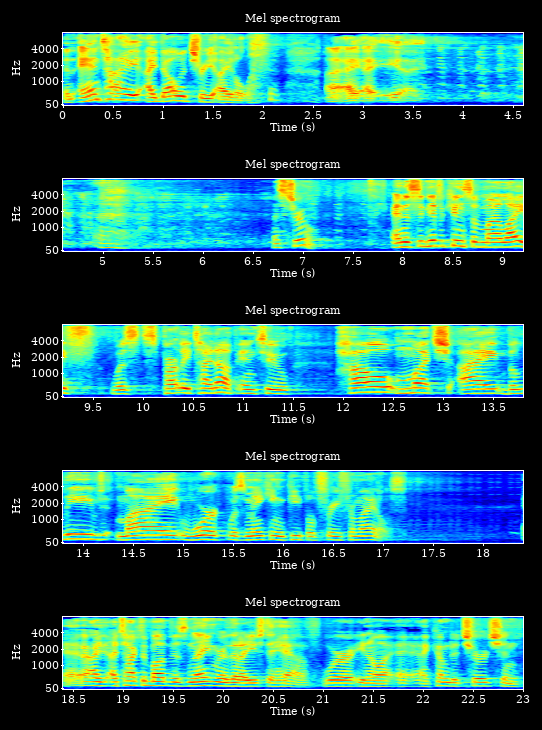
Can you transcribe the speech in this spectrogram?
an anti idolatry idol. I, I, I, that's true. And the significance of my life was partly tied up into how much I believed my work was making people free from idols. I, I, talked about this nightmare that I used to have where, you know, I, I, come to church and,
